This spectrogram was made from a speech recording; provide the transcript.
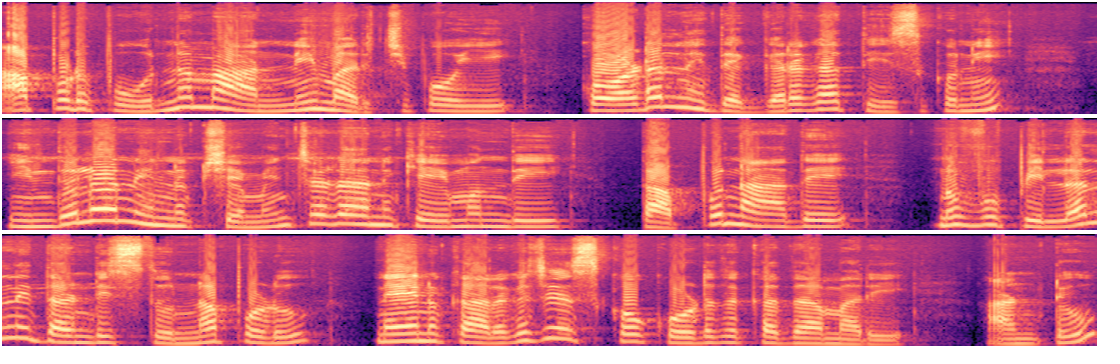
అప్పుడు పూర్ణమ్మ అన్నీ మర్చిపోయి కోడల్ని దగ్గరగా తీసుకుని ఇందులో నిన్ను క్షమించడానికేముంది? తప్పు నాదే. నువ్వు పిల్లల్ని దండిస్తున్నప్పుడు నేను కలగజేసుకోకూడదు కదా మరి అంటూ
